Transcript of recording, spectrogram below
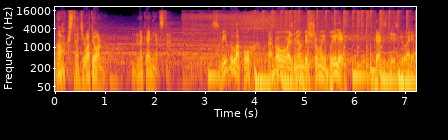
О, кстати, вот и он. Наконец-то. С виду лопух. Такого возьмем без шума и пыли как здесь говорят.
